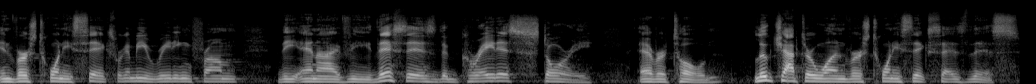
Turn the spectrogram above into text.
in verse 26. We're going to be reading from the NIV. This is the greatest story ever told. Luke chapter 1, verse 26 says this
